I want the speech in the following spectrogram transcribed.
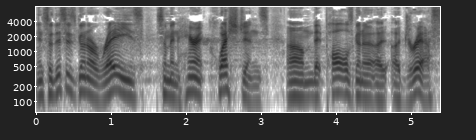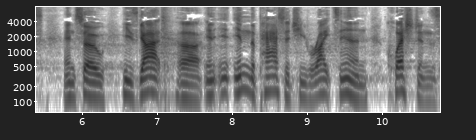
And so this is going to raise some inherent questions um, that Paul's going to uh, address. And so he's got, uh, in, in the passage, he writes in questions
